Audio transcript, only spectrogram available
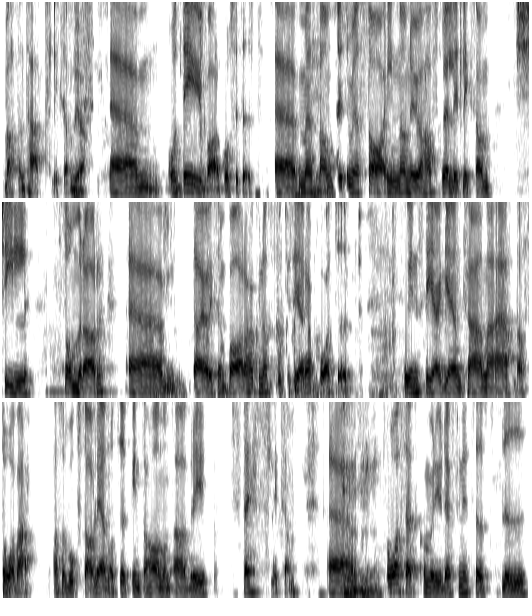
vattentät. Liksom. Yeah. Um, och det är ju bara positivt. Uh, men mm. samtidigt som jag sa innan nu, jag har haft väldigt liksom, chill somrar eh, där jag liksom bara har kunnat fokusera på typ få in stegen, träna, äta, sova. Alltså bokstavligen och typ inte ha någon övrig stress. Liksom. Eh, mm. Så på så sätt kommer det ju definitivt bli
